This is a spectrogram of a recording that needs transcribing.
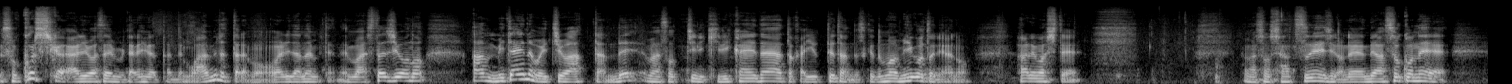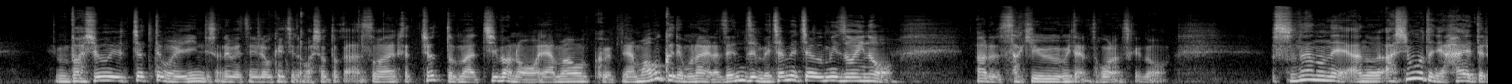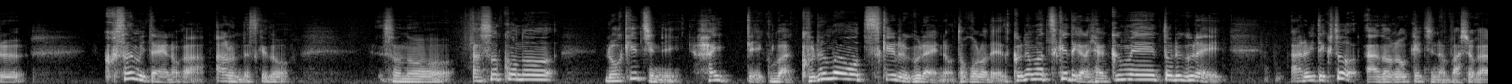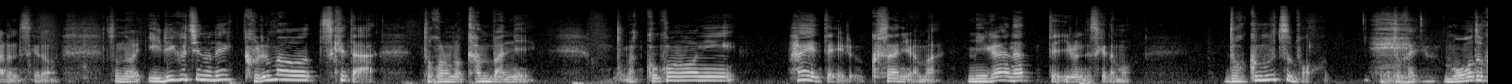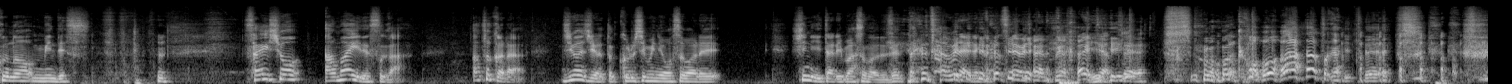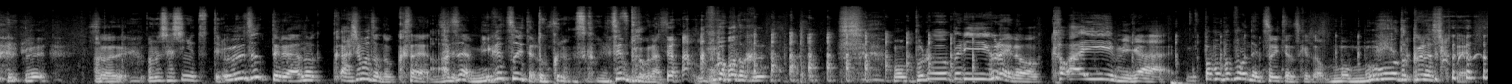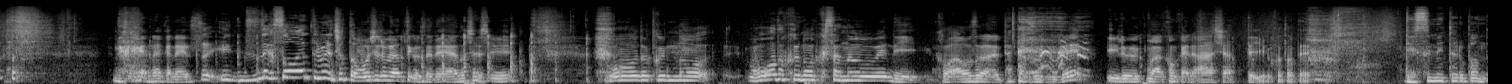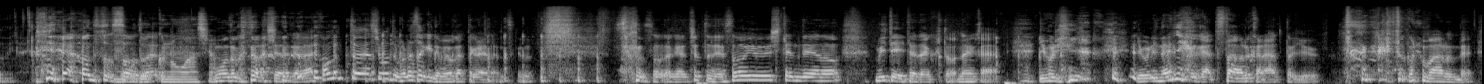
うそこしかありませんみたいな日だったんでもう雨だったらもう終わりだなみたいな。まあスタジオの案みたいのも一応あったんでまあそっちに切り替えだとか言ってたんですけどまあ見事にあの晴れまして。だからその撮影時のね。であそこね場所を言っちゃってもいいんですよね。別にロケ地の場所とか。そうなんかちょっとまあ千葉の山奥。山奥でもないな。全然めちゃめちゃ海沿いのある砂丘みたいなところなんですけど。砂のねあの足元に生えてる草みたいのがあるんですけどそのあそこのロケ地に入っていく、まあ、車をつけるぐらいのところで車つけてから100メートルぐらい歩いていくとあのロケ地の場所があるんですけどその入り口のね車をつけたところの看板に、まあ、ここに生えている草にはまあ実がなっているんですけども毒ウツボとかいう猛毒の実です。最初甘いですが後からじわじわと苦しみに襲われ死に至りますので絶対食べないでくださいみたいなのが書いてあって「もう怖っ!」とか言って。うそうあの写真に写ってる。映ってるあの足元の草実は実がついてる毒なんですか？全部毒なんですよ。猛毒。もうブルーベリーぐらいの可愛い実がポンポンポンポンってついてるんですけどもう猛毒らしくてなんかなんかねそなんかそうやって見るとちょっと面白くなってくるんですよねあの写真。猛毒の猛毒の草の上にこう青空で佇んでいる、まあ、今回のアーシャっていうことで。デスメタルバンドみたいな。いや本当そう猛毒の足猛毒の足だから本当は足元紫でもよかったぐらいなんですけどそうそうだからちょっとねそういう視点であの見ていただくとなんかより より何かが伝わるかなという ところもあるんで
